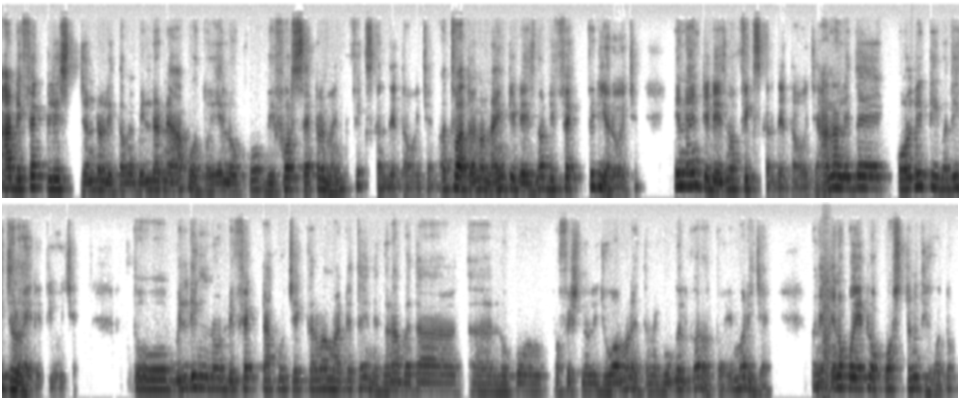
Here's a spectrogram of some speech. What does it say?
આ ડિફેક્ટ લિસ્ટ જનરલી તમે બિલ્ડરને આપો તો એ લોકો બિફોર સેટલમેન્ટ ફિક્સ કરી દેતા હોય છે. અથવા તો એનો નાઇન્ટી ડેઝનો ડિફેક્ટ પીરિયડ હોય છે. એ નાઇન્ટી ડેઝમાં ફિક્સ કરી દેતા હોય છે. આના લીધે ક્વોલિટી બધી જળવાઈ રહેતી હોય છે. તો બિલ્ડિંગનો ડિફેક્ટ આખું ચેક કરવા માટે થઈને ઘણા બધા લોકો પ્રોફેશનલી જોવા મળે. તમે ગૂગલ કરો તો એ મળી જાય. અને એનો કોઈ એટલો કોસ્ટ નથી હોતો.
